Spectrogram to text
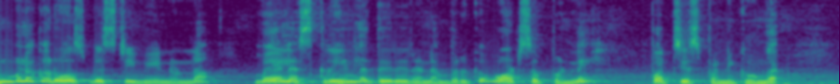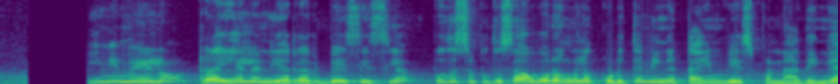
உங்களுக்கு ரோஸ் பெஸ்டி வேணும்னா மேலே ஸ்க்ரீனில் தெரிகிற நம்பருக்கு வாட்ஸ்அப் பண்ணி பர்ச்சேஸ் பண்ணிக்கோங்க. இனிமேலும் ட்ரையல் அண்ட் எரர் பேசிஸில் புதுசு புதுசாக உரங்களை கொடுத்து நீங்கள் டைம் வேஸ்ட் பண்ணாதீங்க.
